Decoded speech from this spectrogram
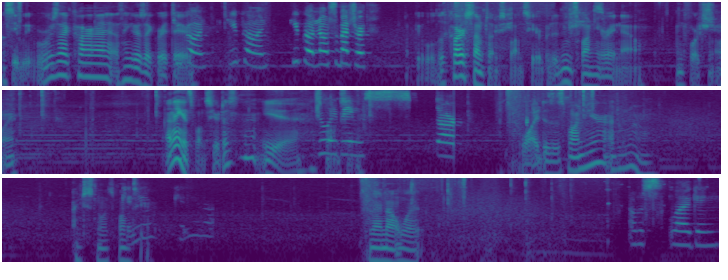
Let's see. Wait, where was that car at? I think it was like right there. Keep going. Keep going. Keep going. No, Symmetra. Okay, well the car sometimes spawns here, but it didn't spawn here right now, unfortunately. I think it spawns here, doesn't it? Yeah. it Julie spawns here. Why does it spawn here? I don't know. I just know it Can spawns you? here. Can you not? Can I not what? I was lagging,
